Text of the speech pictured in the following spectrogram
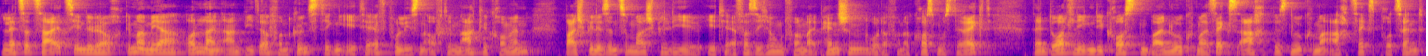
In letzter Zeit sind jedoch immer mehr Online-Anbieter von günstigen ETF-Policen auf den Markt gekommen. Beispiele sind zum Beispiel die ETF-Versicherungen von MyPension oder von der Cosmos Direct, denn dort liegen die Kosten bei 0,68 bis 0,86 Prozent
